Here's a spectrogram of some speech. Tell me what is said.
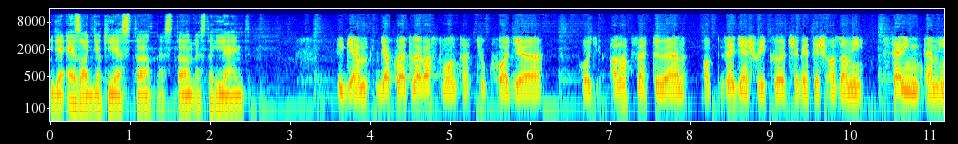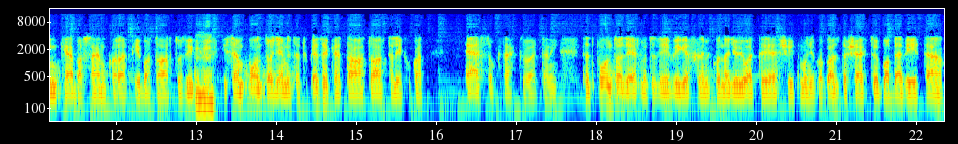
ugye ez adja ki ezt a, ezt a, ezt a hiányt. Igen, gyakorlatilag azt mondhatjuk, hogy, hogy alapvetően az egyensúlyi költségvetés az, ami szerintem inkább a számkaratéba tartozik, uh-huh. hiszen pont, ahogy említettük, ezeket a tartalékokat el szokták költeni. Tehát pont azért, mert az év vége felé, amikor nagyon jól teljesít mondjuk a gazdaság, több a bevétel,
